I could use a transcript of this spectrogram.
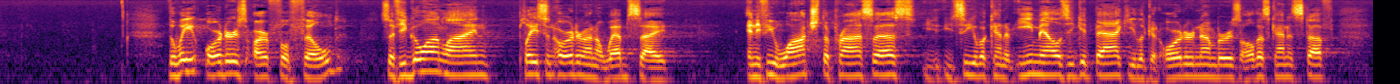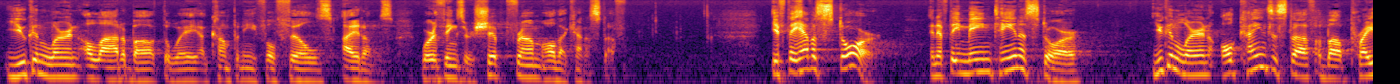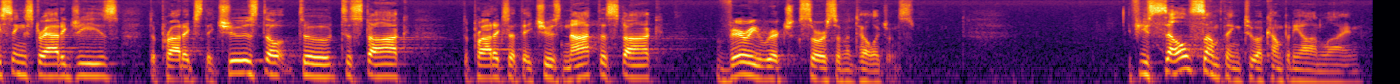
The way orders are fulfilled. So if you go online, place an order on a website, and if you watch the process, you, you see what kind of emails you get back, you look at order numbers, all this kind of stuff, you can learn a lot about the way a company fulfills items, where things are shipped from, all that kind of stuff. If they have a store, and if they maintain a store, you can learn all kinds of stuff about pricing strategies, the products they choose to, to, to stock, the products that they choose not to stock. Very rich source of intelligence. If you sell something to a company online,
